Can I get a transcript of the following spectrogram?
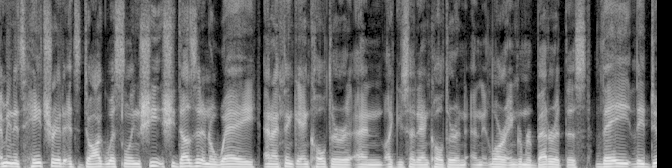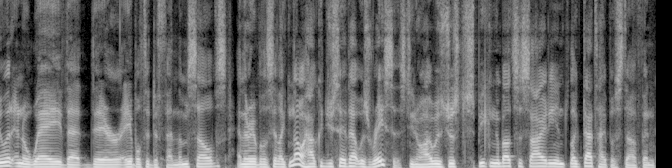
I mean, it's hatred, it's dog whistling. She, she does it in a way, and I think Ann Coulter and like you said, Ann Coulter and, and Laura Ingraham are better at this. They they do it in a way that they're able to defend themselves and they're able to say like, no, how could you say that was racist? You know, I was just speaking about society and like that type of stuff. And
